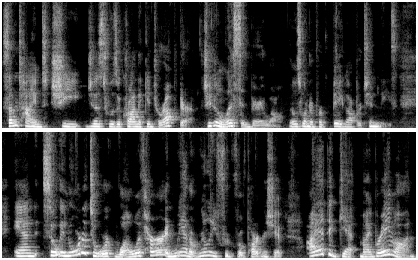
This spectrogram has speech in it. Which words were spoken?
sometimes she just was a chronic interrupter. She didn't listen very well. That was one of her big opportunities. And so, in order to work well with her, and we had a really fruitful partnership, I had to get my brave on.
